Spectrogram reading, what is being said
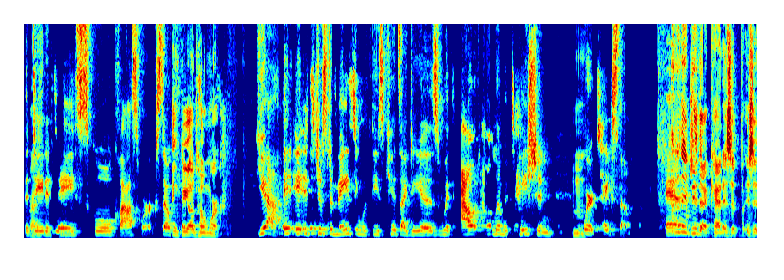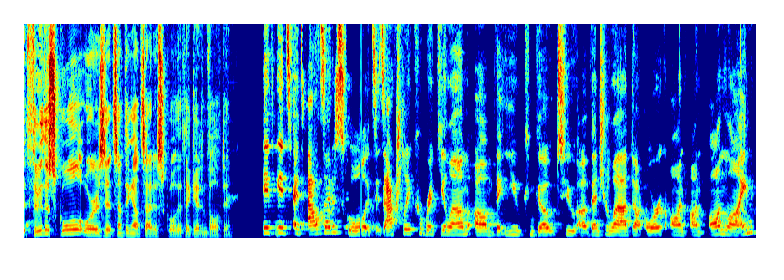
the day-to-day school classwork so think beyond homework yeah it, it's just amazing with these kids ideas without limitation mm. where it takes them and How do they do that, Ken? Is it is it through the school or is it something outside of school that they get involved in? It, it's it's outside of school. It's it's actually a curriculum um, that you can go to uh, venturelab.org on on online,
